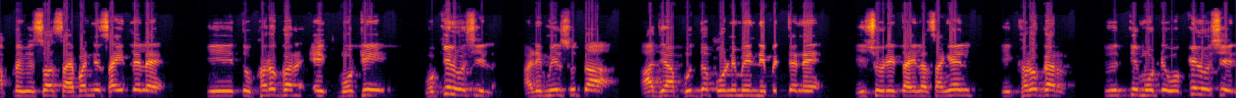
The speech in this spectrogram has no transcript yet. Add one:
आपलं विश्वास साहेबांनी सांगितलेलं आहे की तू खरोखर एक मोठी वकील होशील. आणि मी सुद्धा आज या बुद्ध पौर्णिमेनिमित्ताने निमित्ताने ईश्वरीताईला सांगेल. की खरोखर तू इतकी मोठी वकील होशील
